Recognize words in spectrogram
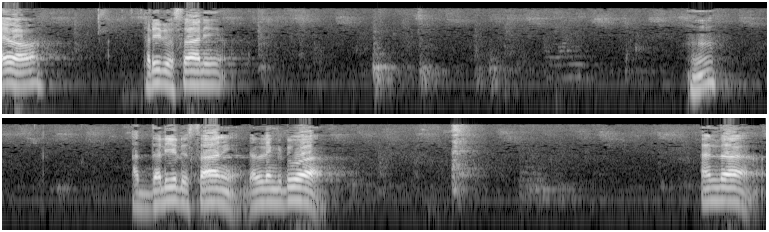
أيوه. الدليل الثاني. الدليل الثاني دليل kedua Anda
